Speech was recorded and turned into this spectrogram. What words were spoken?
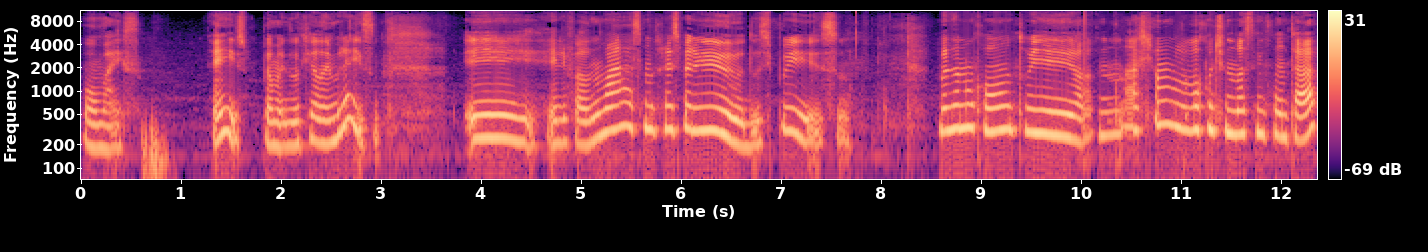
ou mais. É isso, pelo menos o que eu lembro é isso. E ele fala no máximo três períodos, tipo isso. Mas eu não conto e acho que eu não vou continuar sem contar.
